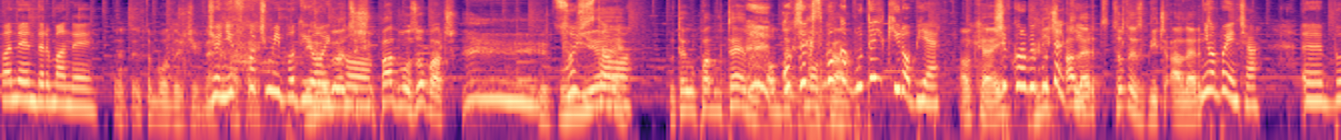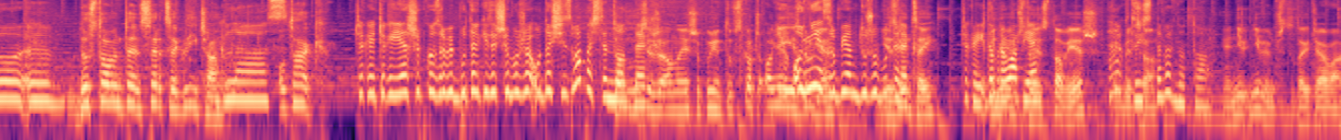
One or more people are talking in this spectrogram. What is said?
Pany Endermany. to, to, to było dość dziwne. Gdzie nie Okej. wchodź mi pod Ej, w ogóle jojko. coś upadło, zobacz! O Co się nie! stało? Tutaj upadł ten, oddech, Oddech smoka. smoka, butelki robię. Okej. Szybko robię glitch butelki. alert, co to jest glitch alert? Nie mam pojęcia. Y, bo... Y, Dostałem ten, serce glitcha. glass... O tak! Czekaj, czekaj, ja szybko zrobię butelki, to jeszcze może uda się złapać ten To oddech. myślę, że ono jeszcze później tu wskoczy. O nie, jest O nie, drugie. zrobiłam dużo Jest butelek. więcej. Czekaj, Tylko dobra, nie wiem, czy łapię. to jest to, wiesz? Tak, Jakby to jest co? na pewno to. Ja nie, nie wiem, czy to tak działa.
